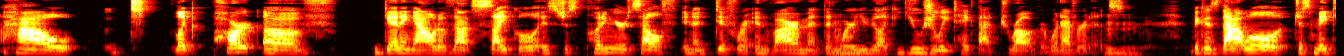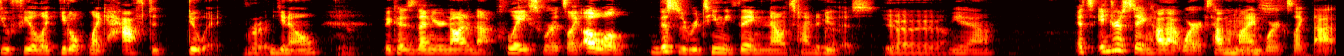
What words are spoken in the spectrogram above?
how t- like part of getting out of that cycle is just putting yourself in a different environment than where Mhm. you like usually take that drug or whatever it is Mhm. because that will just make you feel like you don't like have to do it Right. you know Yeah. because then you're not in that place where it's like oh well this is a routinely thing now it's time to do this Yeah, yeah, yeah. yeah it's interesting how that works how the It mind is. works like that.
